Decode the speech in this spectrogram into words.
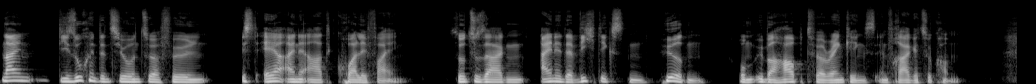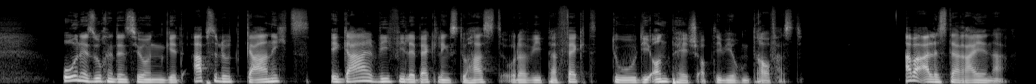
Nein, die Suchintention zu erfüllen ist eher eine Art Qualifying sozusagen eine der wichtigsten Hürden, um überhaupt für Rankings in Frage zu kommen. Ohne Suchintentionen geht absolut gar nichts, egal wie viele Backlinks du hast oder wie perfekt du die On-Page-Optimierung drauf hast. Aber alles der Reihe nach.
